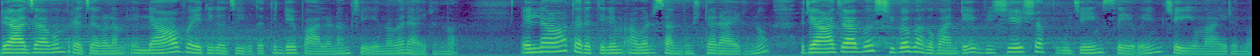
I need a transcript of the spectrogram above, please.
രാജാവും പ്രജകളും എല്ലാ വൈദിക ജീവിതത്തിന്റെ പാലനം ചെയ്യുന്നവരായിരുന്നു. എല്ലാ തരത്തിലും അവർ സന്തുഷ്ടരായിരുന്നു. രാജാവ് ശിവഭഗവാന്റെ വിശേഷ പൂജയും സേവയും ചെയ്യുമായിരുന്നു.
